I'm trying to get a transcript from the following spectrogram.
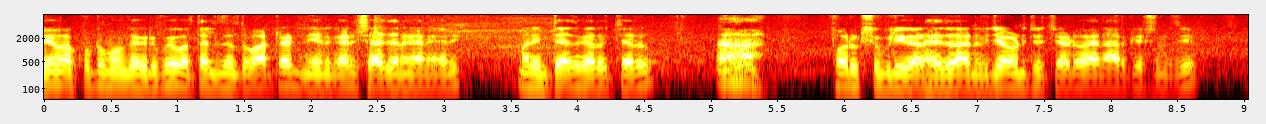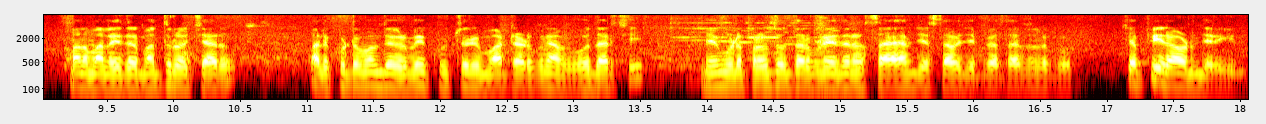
మేము ఆ కుటుంబం దగ్గరికి పోయి వాళ్ళ తల్లిదండ్రులతో మాట్లాడి నేను కానీ షాజాన్ కానీ కానీ మన ఇంతియాజ్ గారు వచ్చారు. ఫరూక్ సుబ్లీ గారు హైదరాబాద్ విజయవాడ నుంచి వచ్చాడు. ఆయన ఆర్కేషన్ నుంచి మన మన ఇద్దరు మంత్రులు వచ్చారు. వాళ్ళ కుటుంబం దగ్గర పోయి కూర్చొని మాట్లాడుకుని ఆమె ఓదార్చి మేము కూడా ప్రభుత్వం తరపున ఏదైనా సహాయం చేస్తామని చెప్పి వాళ్ళ తల్లిదండ్రులకు చెప్పి రావడం జరిగింది.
